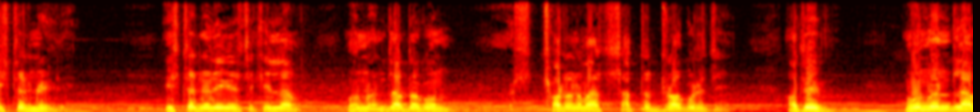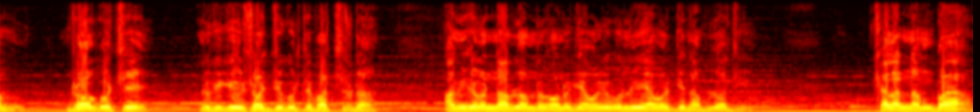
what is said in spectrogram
ইস্টার্ন রেলে। ইস্টার্ন রেলে এসে খেললাম। মোহনবাগান ক্লাব তখন ছটা ম্যাচ সাতটা ড্র করেছে। অতএব মোহনবাগান ক্লাব ড্র করছে, লোকে কেউ সহ্য করতে পারছিল না। আমি যখন নামলাম, তখন অনেকে আমাকে বলল, এ, আবার কে নামলো আজকে? খেলার নাম গয়া,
